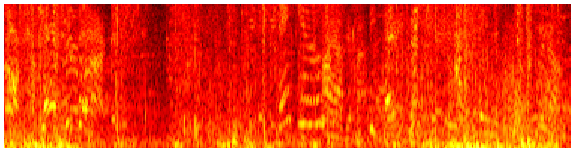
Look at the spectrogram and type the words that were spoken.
Gotcha. Get with You're this. back. Thank you. I have your back. Defense matrix activated. Move it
